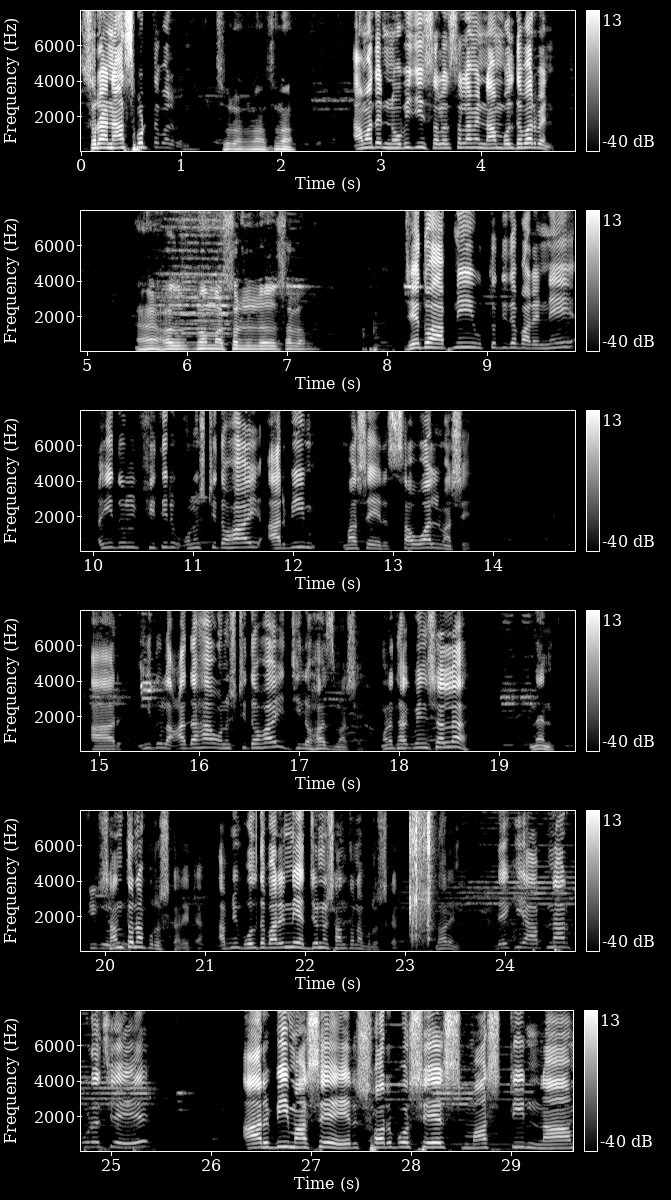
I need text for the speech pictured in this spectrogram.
সোরা নাচ পড়তে পারবেন? শোনা না। আমাদের নবীজি সাল্লাহ সাল্লামের নাম বলতে পারবেন? হ্যাঁ হজরত মোহাম্মদ সাল্লাহ সাল্লাম যেহেতু আপনি উত্তর দিতে পারেননি ঈদ উল ফিতির অনুষ্ঠিত হয় আরবি মাসের সাওয়াল মাসে। আর ঈদ উল আদাহা অনুষ্ঠিত হয় জিলহজ মাসে। মনে থাকবে ইনশাল্লাহ নেন। সান্ত্বনা পুরস্কার এটা আপনি বলতে পারেননি এর জন্য সান্ত্বনা পুরস্কার ধরেন দেখি আপনার পড়েছে আরবি মাসের সর্বশেষ মাসটির নাম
